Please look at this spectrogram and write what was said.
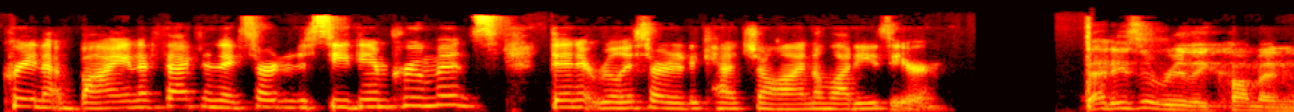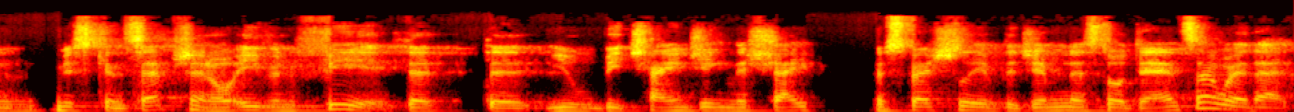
creating that buy in effect and they started to see the improvements, then it really started to catch on a lot easier. That is a really common misconception or even fear that, that you'll be changing the shape especially of the gymnast or dancer, where that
